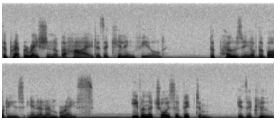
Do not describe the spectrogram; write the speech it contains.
The preparation of the hide as a killing field, the posing of the bodies in an embrace, even the choice of victim is a clue.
